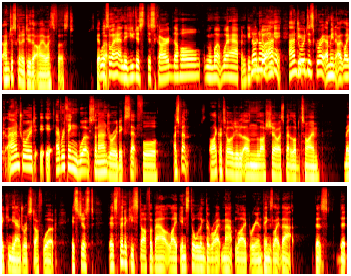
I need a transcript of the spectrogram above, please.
I'm just going to do the iOS first. Just get Well, that. so what happened? Did you just discard the whole? I mean, what what happened? no, you no, doing a- it. Android is great. I mean, I, like Android, i i- everything works on Android except for I spent, like I told you on the last show, I spent a lot of time making the Android stuff work. It's just there's finicky stuff about like installing the right map library and things like that that's that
